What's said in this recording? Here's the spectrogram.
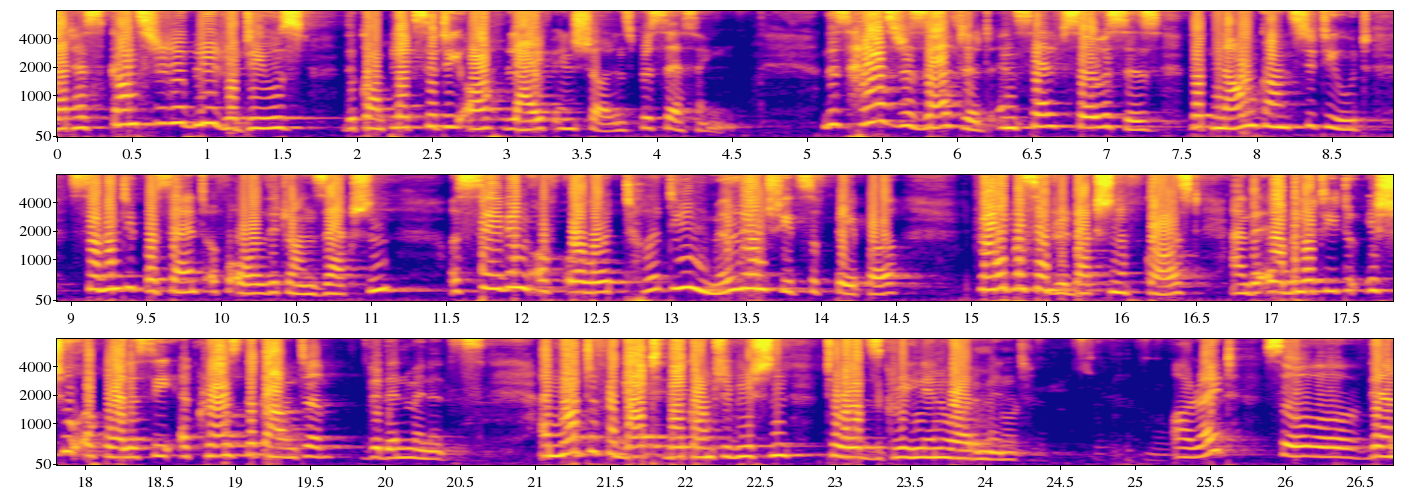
that has considerably reduced the complexity of life insurance processing. This has resulted in self-services that now constitute 70% of all the transaction, a saving of over 13 million sheets of paper, 20% reduction of cost, and the ability to issue a policy across the counter within minutes. And not to forget their contribution towards green environment. All right, so they are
